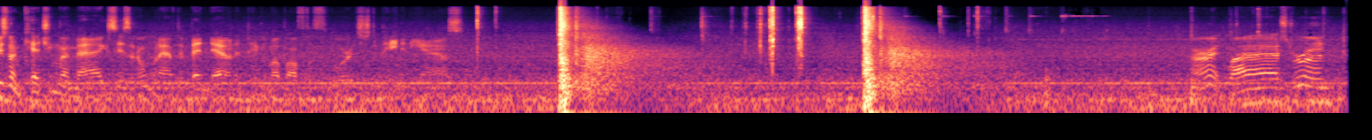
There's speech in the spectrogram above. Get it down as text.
Reason I'm catching my mags is I don't want to have to bend down and pick them up off the floor. It's just a pain in the ass. Alright, last run.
